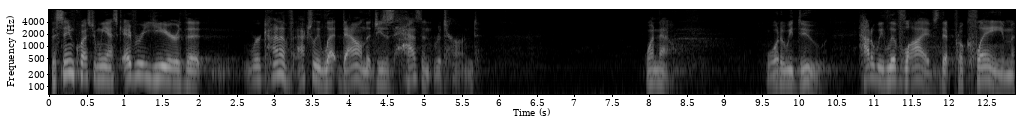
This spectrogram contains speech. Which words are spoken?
The same question we ask every year that we're kind of actually let down that Jesus hasn't returned. What now? What do we do? How do we live lives that proclaim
